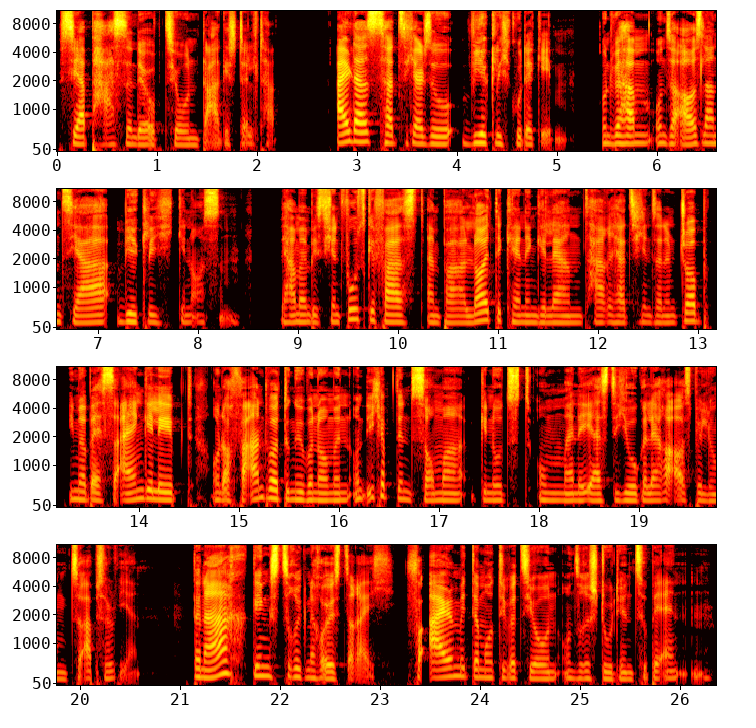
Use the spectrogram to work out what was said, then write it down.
sehr passende Option dargestellt hat. All das hat sich also wirklich gut ergeben. Und wir haben unser Auslandsjahr wirklich genossen. Wir haben ein bisschen Fuß gefasst, ein paar Leute kennengelernt, Harry hat sich in seinem Job immer besser eingelebt und auch Verantwortung übernommen und ich habe den Sommer genutzt, um meine erste Yogalehrerausbildung zu absolvieren. Danach ging es zurück nach Österreich, vor allem mit der Motivation, unsere Studien zu beenden.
